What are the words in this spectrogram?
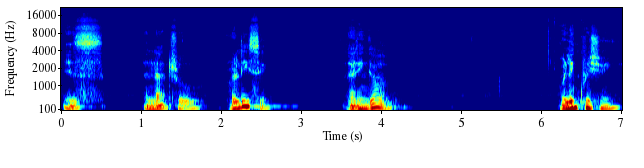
is a natural releasing, letting go, relinquishing,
